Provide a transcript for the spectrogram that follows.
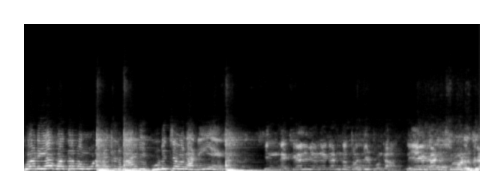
கோடியா கோத்திரமா மூணு பேத்துக்கு வாங்கி குடிச்சவனா நீ? இந்த கேள்வி என்னை கடந்து தொங்கிருக்குண்டா நீயும் கடந்து சுரோடு இருக்க.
